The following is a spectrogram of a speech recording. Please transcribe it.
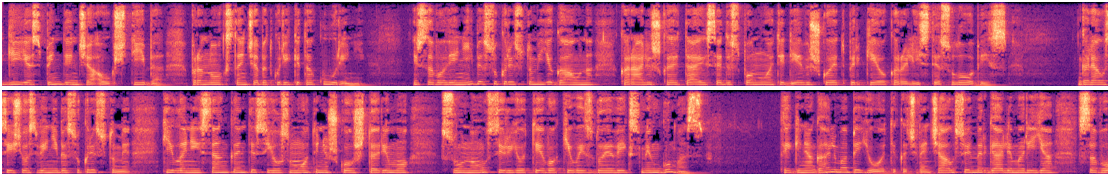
įgyja spindinčią aukštybę, pranokstančią bet kurį kitą kūrinį. Iš savo vienybės su Kristumi jį gauna karališkąją teisę disponuoti dieviškoje atpirkėjo karalystės lobiais. Galiausiai iš jos vienybės su Kristumi kyla neįsenkantis jos motiniško užtarimo sūnaus ir jo tėvo akivaizdoje veiksmingumas Taigi negalima bejoti, kad švenčiausioji mergelė Marija savo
